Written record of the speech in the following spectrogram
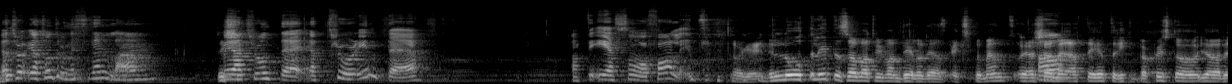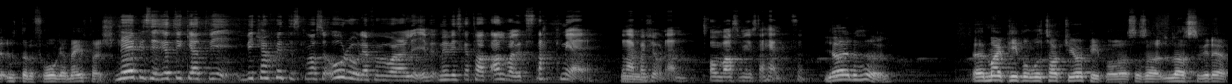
Jag tror, jag tror inte de är snälla, det, men jag tror inte, jag tror inte att det är så farligt. okej. det låter lite som att vi var en del av deras experiment. Och jag känner Ja. att det inte riktigt var schysst att göra det utan att fråga mig först. Nej precis, jag tycker att vi, vi kanske inte ska vara så oroliga för våra liv, men vi ska ta ett allvarligt snack med den här personen om vad som just har hänt. Ja, eller hur? Uh, my people will talk to your people. Och så, så löser vi det.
